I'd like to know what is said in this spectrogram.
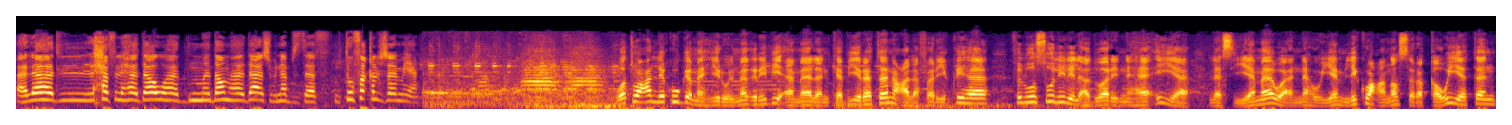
على هذا الحفل هذا وهذا النظام هذا عجبنا بزاف. توفيق الجميع. وتعلق جماهير المغرب امالا كبيرة على فريقها في الوصول للأدوار النهائية لا سيما وأنه يملك عناصر قوية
